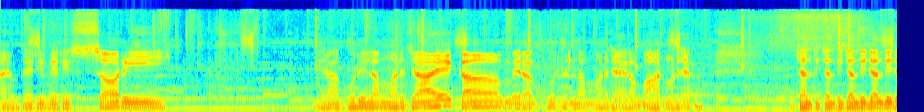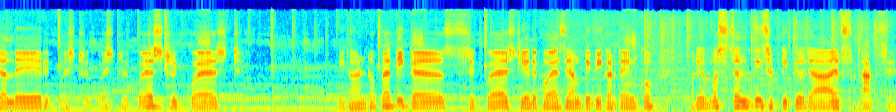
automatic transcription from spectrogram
I am very very sorry मेरा गोरिल्ला मर जाएगा मेरा गोरिल्ला मर जाएगा बाहर मर जाएगा जल्दी जल्दी जल्दी जल्दी जल्दी request request request request request ये देखो, ऐसे हम टीपी करते हैं इनको, और ये बस जल्दी से टीपी हो जाए फटाक से।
